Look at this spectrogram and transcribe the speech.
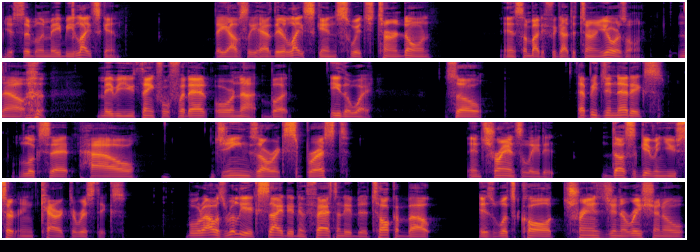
your sibling may be light skinned. They obviously have their light skin switch turned on, and somebody forgot to turn yours on. Now, maybe you're thankful for that or not, but either way. So, epigenetics looks at how genes are expressed and translated, thus giving you certain characteristics. But what I was really excited and fascinated to talk about is what's called transgenerational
